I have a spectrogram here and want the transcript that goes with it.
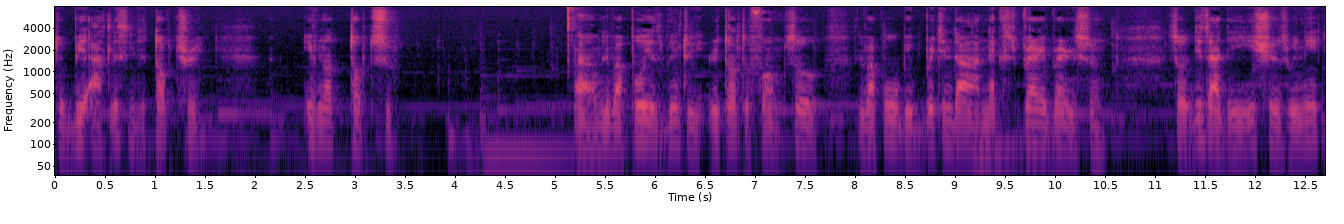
to be at least in the top three, if not top two. Um, Liverpool is going to return to form, so Liverpool will be breaking down our necks very, very soon. So these are the issues we need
